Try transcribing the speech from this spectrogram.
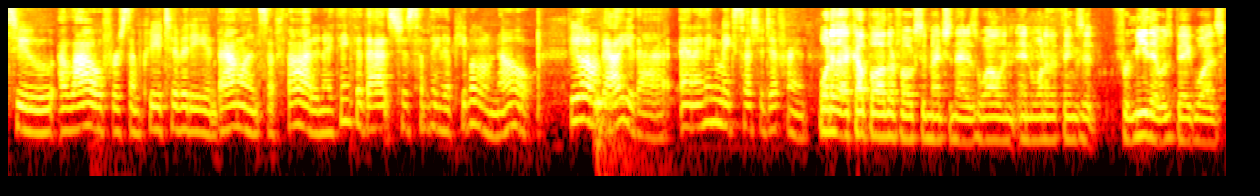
to allow for some creativity and balance of thought. And I think that that's just something that people don't know. People don't value that. And I think it makes such a difference. One of the, a couple other folks have mentioned that as well, and, and one of the things that for me that was big was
